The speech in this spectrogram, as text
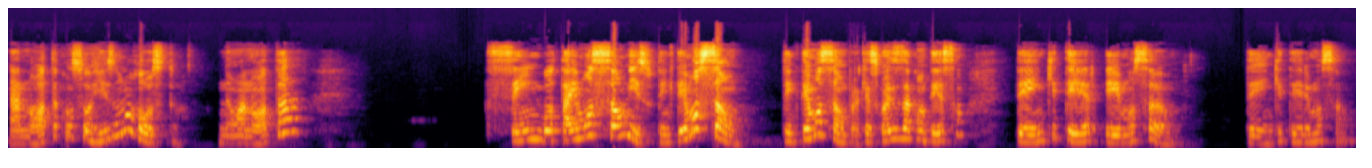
Anota com um sorriso no rosto. Não anota sem botar emoção nisso. Tem que ter emoção. Tem que ter emoção. Para que as coisas aconteçam, tem que ter emoção. Tem que ter emoção.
